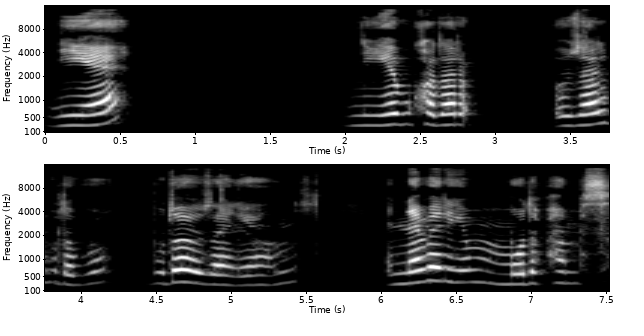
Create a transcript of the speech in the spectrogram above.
Niye? Niye bu kadar özel bu da bu? Bu da özel yalnız. E ne vereyim? Moda pembesi.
